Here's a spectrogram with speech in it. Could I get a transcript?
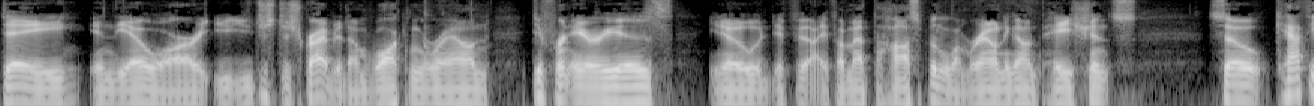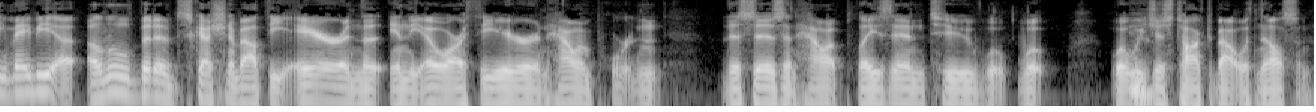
day in the OR, you, you just described it. I'm walking around different areas. You know, if if I'm at the hospital, I'm rounding on patients. So, Kathy, maybe a, a, little bit of discussion about the air in the in the OR theater and how important this is and how it plays into what what, what we just talked about with Nelson.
